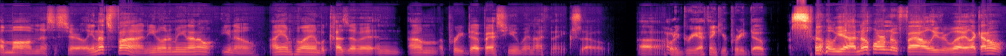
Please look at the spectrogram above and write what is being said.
a mom necessarily, and that's fine. You know what I mean? I don't, you know, I am who I am because of it, and I'm a pretty dope ass human. I think so. I Uh, would agree. I think you're pretty dope. so yeah, no harm, no foul either way. Like I don't,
